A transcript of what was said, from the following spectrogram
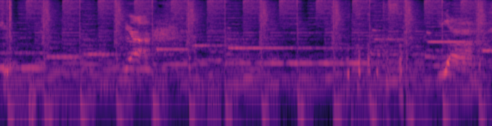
찍지? 야 붙었다, 붙었어. 이야.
